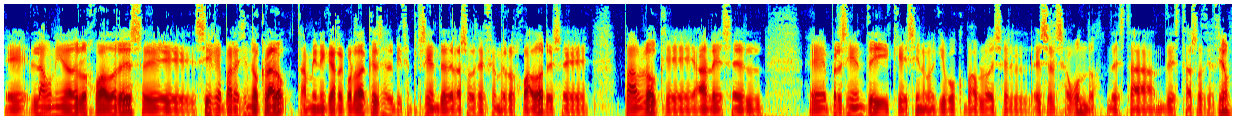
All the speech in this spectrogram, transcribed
eh, la unidad de los jugadores eh, sigue pareciendo claro. También hay que recordar que es el vicepresidente de la asociación de los jugadores Pablo que Ale es el presidente y que si no me equivoco Pablo es el es el segundo de esta de esta asociación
